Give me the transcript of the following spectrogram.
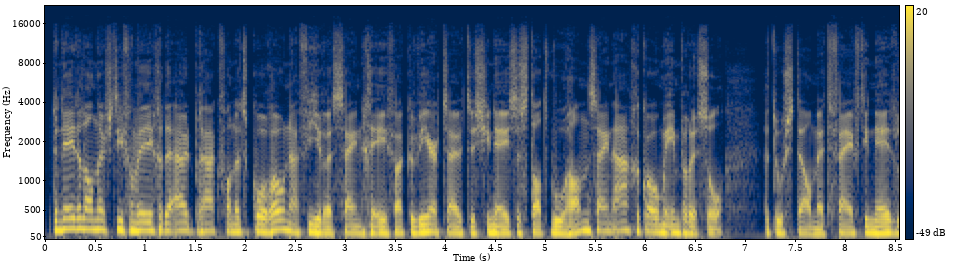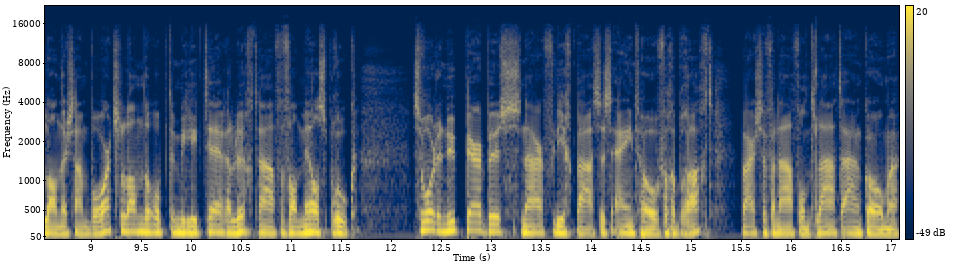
De Nederlanders die vanwege de uitbraak van het coronavirus... zijn geëvacueerd uit de Chinese stad Wuhan... zijn aangekomen in Brussel. Het toestel met 15 Nederlanders aan boord... landde op de militaire luchthaven van Melsbroek. Ze worden nu per bus naar vliegbasis Eindhoven gebracht... waar ze vanavond laat aankomen.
